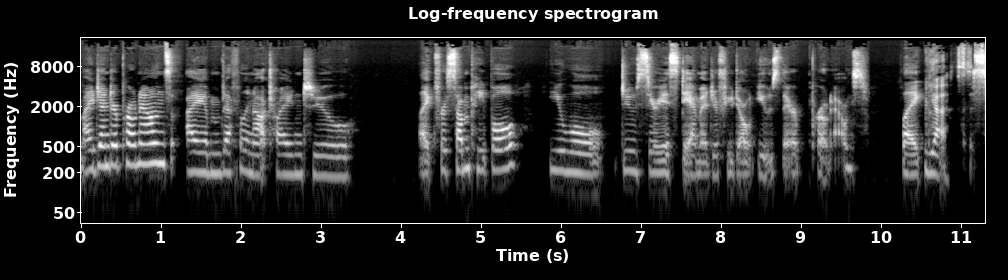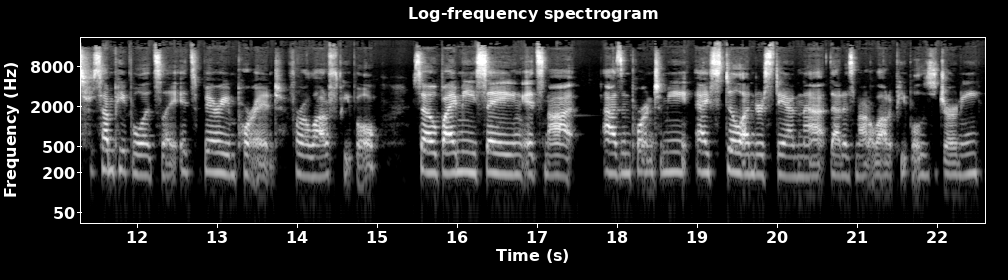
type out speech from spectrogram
my gender pronouns, I am definitely not trying to, like, for some people, you will do serious damage if you don't use their pronouns. Like, yes some people it's like it's very important for a lot of people so by me saying it's not as important to me i still understand that that is not a lot of people's journey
